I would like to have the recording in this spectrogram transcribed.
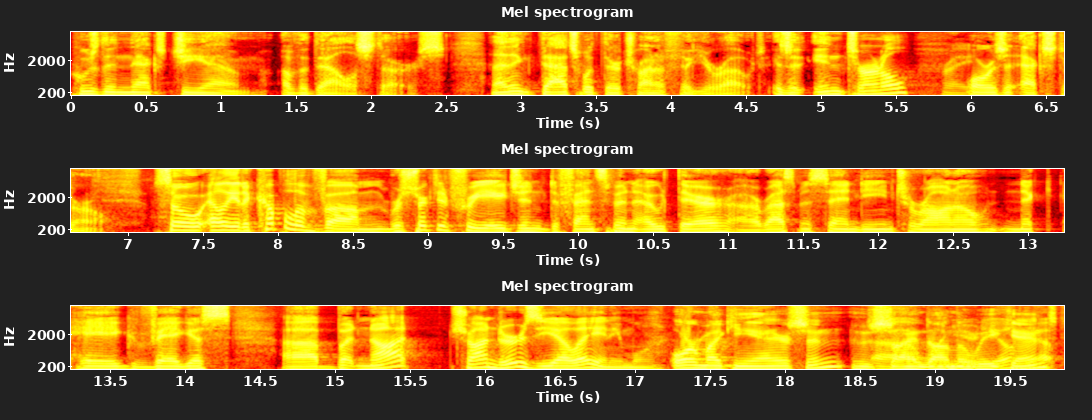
Who's the next GM of the Dallas Stars? And I think that's what they're trying to figure out. Is it internal Right. or is it external? So, Elliot, a couple of um, restricted free agent defensemen out there uh, Rasmus Sandin, Toronto, Nick Hague, Vegas, uh, but not Sean Durzi, LA anymore. Or Mikey Anderson, who signed on the Uh, one-year deal, weekend. yep.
